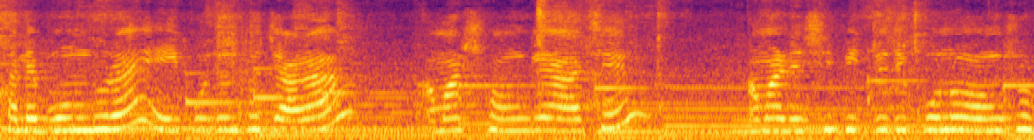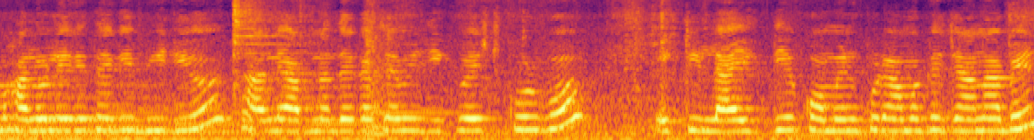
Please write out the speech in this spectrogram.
তাহলে বন্ধুরা, এই পর্যন্ত যারা আমার সঙ্গে আছেন আমার রেসিপির যদি কোনো অংশ ভালো লেগে থাকে ভিডিও তাহলে আপনাদের কাছে আমি রিকোয়েস্ট করব, একটি লাইক দিয়ে কমেন্ট করে আমাকে জানাবেন।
